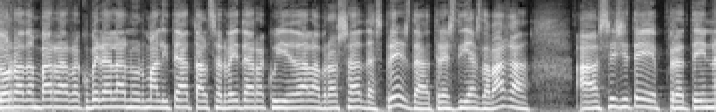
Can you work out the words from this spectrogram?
Torre d'Embarra recupera la normalitat al servei de recollida de la brossa després de tres dies de vaga. El CGT pretén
